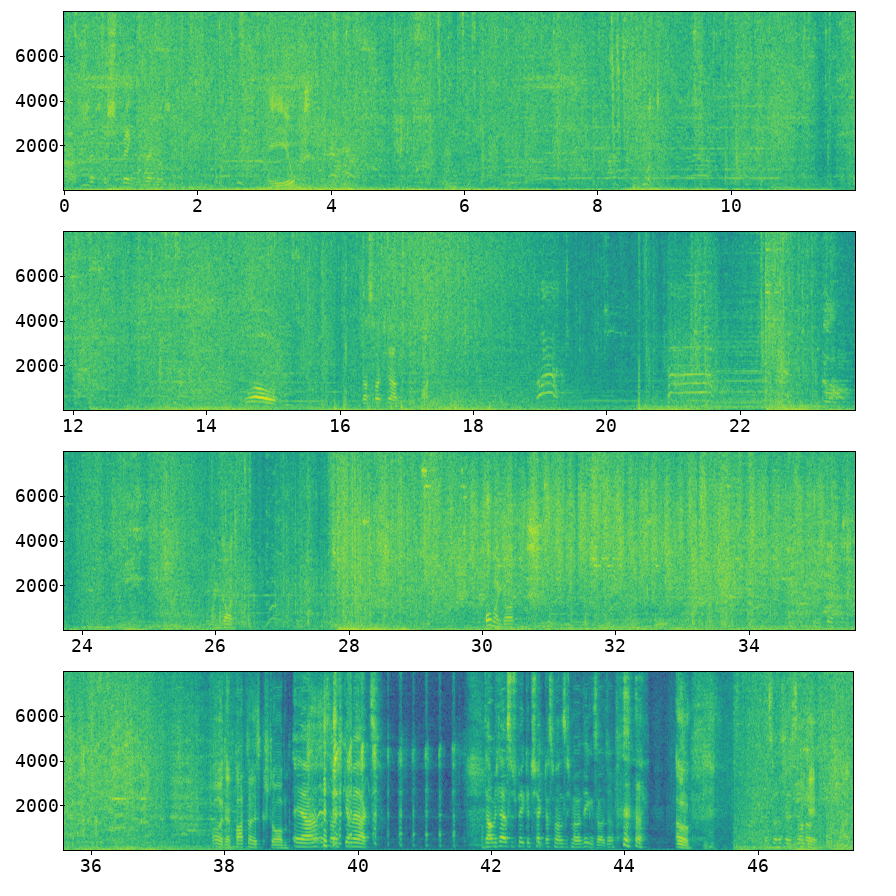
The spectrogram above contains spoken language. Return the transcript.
Ah, Schrifte springen, sehr gut. Jo. Wow. Das war knapp. Oh mein Gott. Oh mein Gott. Oh, der Butler ist gestorben. Ja, das habe ich gemerkt. Da habe ich leider zu spät gecheckt, dass man sich mal bewegen sollte. Oh, das war natürlich so okay, nochmal.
